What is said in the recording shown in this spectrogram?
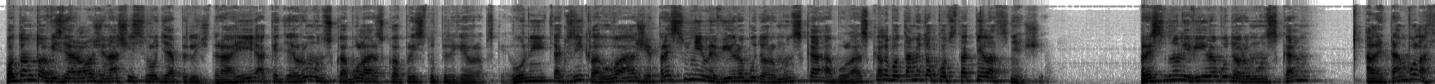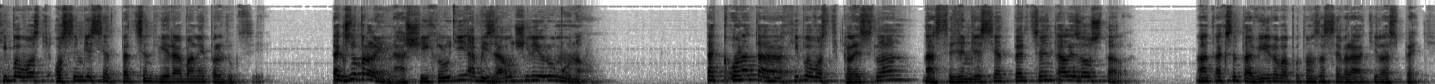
Potom to vyzeralo, že naši sú ľudia príliš drahí a keď Rumunsko a Bulharsko pristúpili k Európskej únii, tak vznikla úvaha, že presunieme výrobu do Rumunska a Bulharska, lebo tam je to podstatne lacnejšie. Presunuli výrobu do Rumunska, ale tam bola chybovosť 80% vyrábanej produkcie. Tak zobrali našich ľudí, aby zaučili Rumunov. Tak ona tá chybovosť klesla na 70%, ale zostala. No a tak sa tá výroba potom zase vrátila späť.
